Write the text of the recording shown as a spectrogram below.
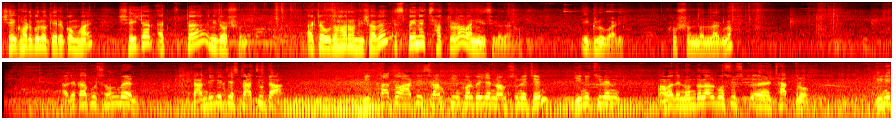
সেই ঘরগুলো কীরকম হয় সেইটার একটা নিদর্শন। একটা উদাহরণ হিসাবে স্পেনের ছাত্ররা বানিয়েছিল দেখো ইগলু বাড়ি। খুব সুন্দর লাগল। আচ্ছা কাকু শুনবেন। ডান দিকের যে স্ট্যাচুটা বিখ্যাত আর্টিস্ট রামকিঙ্কর নাম শুনেছেন যিনি ছিলেন আমাদের নন্দলাল আহ, ছাত্র। তিনি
